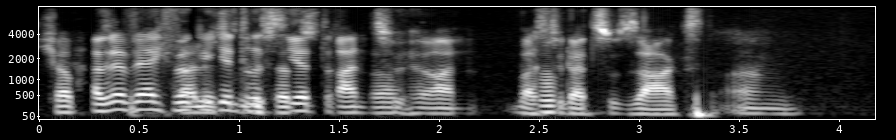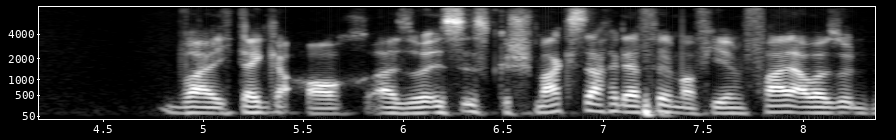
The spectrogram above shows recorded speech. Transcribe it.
Ich also da wäre ich wirklich interessiert dran ja. zu hören, was ja. du dazu sagst. Ähm, weil ich denke auch, also es ist Geschmackssache der Film auf jeden Fall, aber so ein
